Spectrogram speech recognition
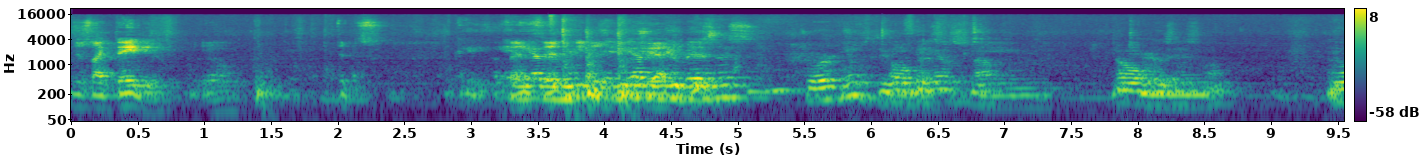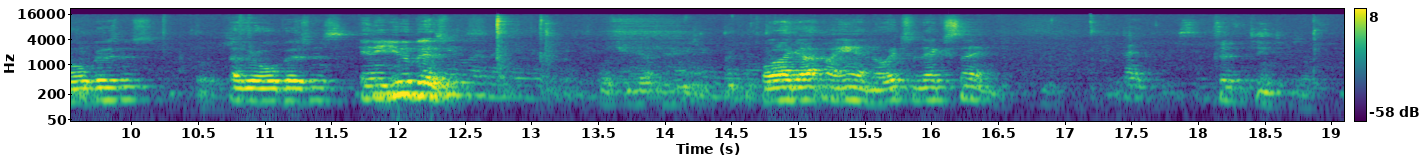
Just like they do, you know. It's, Any other, new- any other new business, George? Old business, no. No old business, no. No old business? Other old business? Any new business? What you got in hand? What I got in my hand, no, it's the next thing. Fifteenth was a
